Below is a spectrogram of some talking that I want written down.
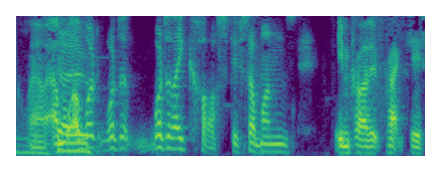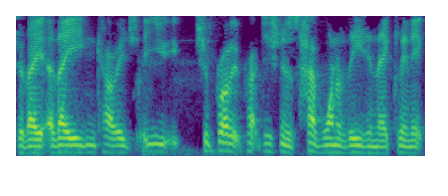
Wow! So, and what, what, what what do they cost if someone's in private practice? Are they are they encouraged? You, should private practitioners have one of these in their clinic?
